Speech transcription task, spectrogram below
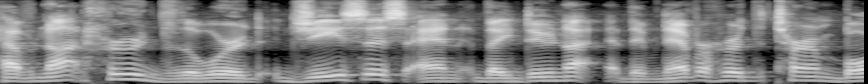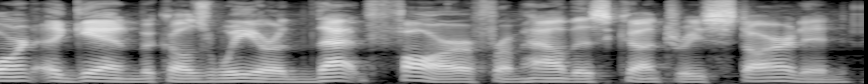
have not heard the word Jesus, and they do not. They've never heard the term "born again" because we are that far from how this country started.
